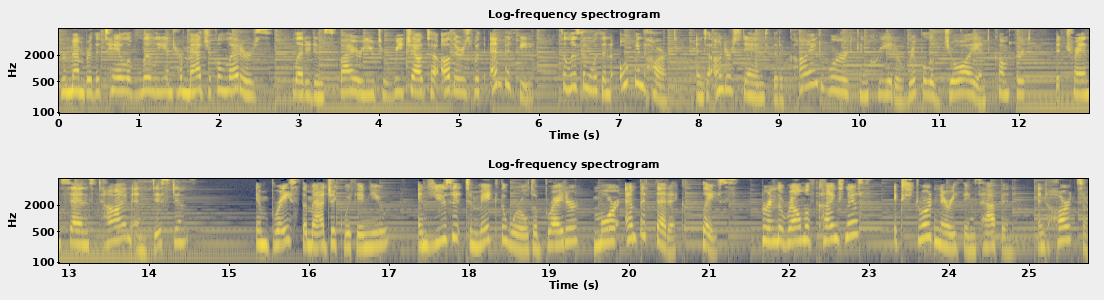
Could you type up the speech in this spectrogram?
remember the tale of Lily and her magical letters. Let it inspire you to reach out to others with empathy, to listen with an open heart, and to understand that a kind word can create a ripple of joy and comfort that transcends time and distance. Embrace the magic within you and use it to make the world a brighter, more empathetic place. For in the realm of kindness, extraordinary things happen and hearts are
